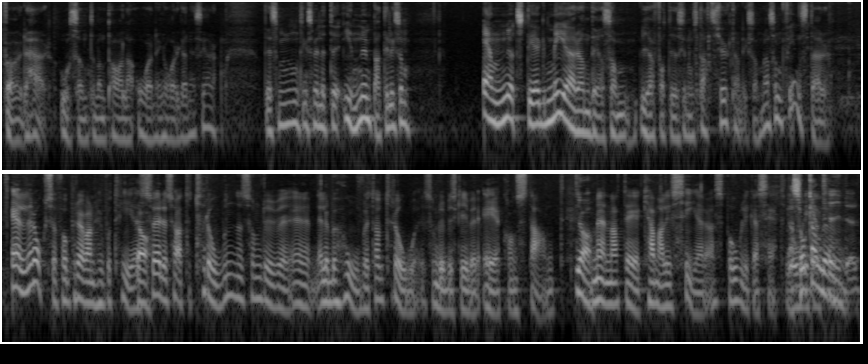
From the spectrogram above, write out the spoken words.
för det här osentimentala ordning och organisera. Det är som någonting som är lite inympat. Det är liksom ännu ett steg mer än det som vi har fått i oss inom statskyrkan, liksom, men som finns där. Eller också, för att pröva en hypotes, ja. så är det så att tron som du, eh, eller behovet av tro som du beskriver är konstant. Ja. Men att det kanaliseras på olika sätt vid ja, olika tider. Det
